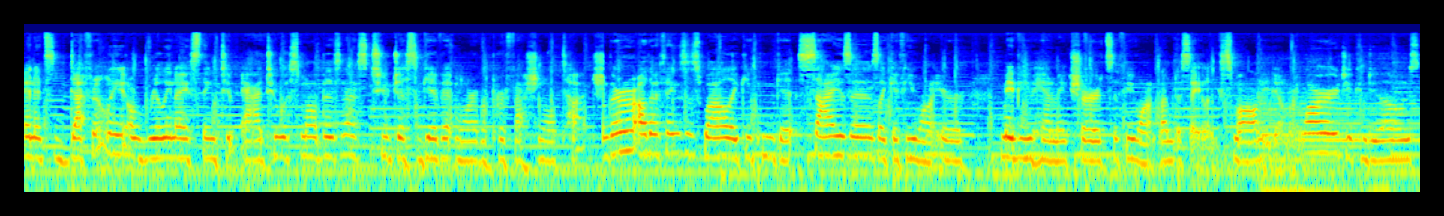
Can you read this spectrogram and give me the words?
and it's definitely a really nice thing to add to a small business to just give it more of a professional touch. There are other things as well, like you can get sizes, like if you want your, maybe you hand make shirts, if you want them to say like small, medium, or large, you can do those.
